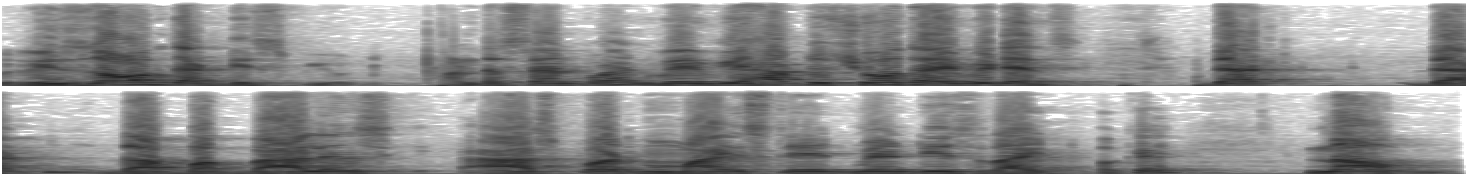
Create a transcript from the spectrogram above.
resolve that dispute. Understand point? Where we have to show the evidence that that the balance as per my statement is right. Okay. Now,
